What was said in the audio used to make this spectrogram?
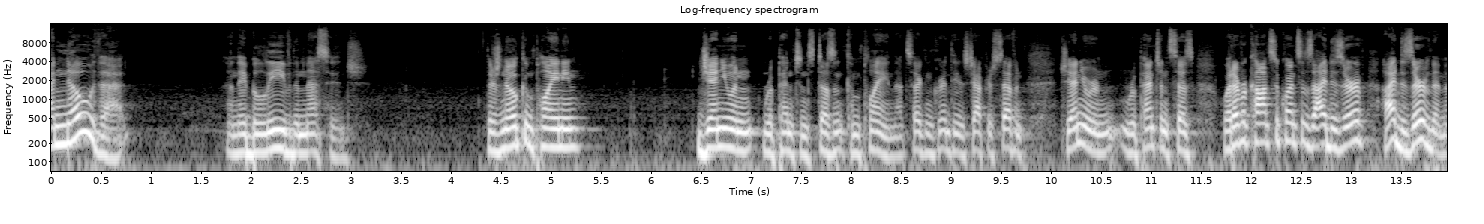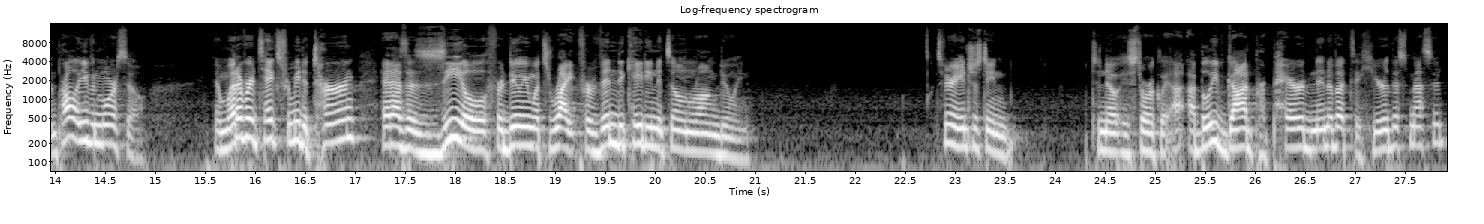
I know that. And they believe the message. There's no complaining. Genuine repentance doesn't complain. That's 2 Corinthians chapter 7. Genuine repentance says, whatever consequences I deserve, I deserve them, and probably even more so. And whatever it takes for me to turn, it has a zeal for doing what's right, for vindicating its own wrongdoing. It's very interesting to note historically. I, I believe God prepared Nineveh to hear this message.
